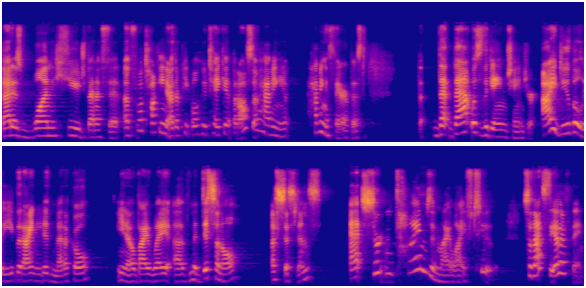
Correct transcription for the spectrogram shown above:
that is one huge benefit of well, talking to other people who take it, but also having having a therapist. That that was the game changer. I do believe that I needed medical, you know, by way of medicinal assistance at certain times in my life too. So that's the other thing.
